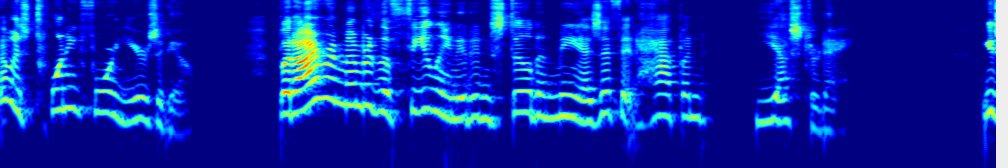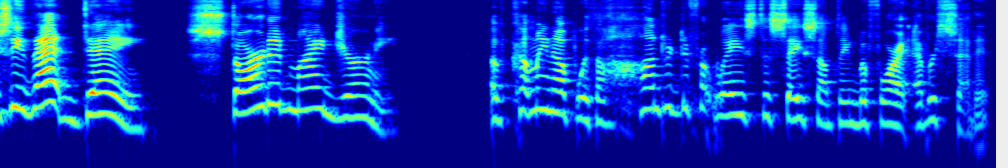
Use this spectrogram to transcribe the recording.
That was 24 years ago. But I remember the feeling it instilled in me as if it happened yesterday. You see, that day started my journey of coming up with a hundred different ways to say something before I ever said it,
